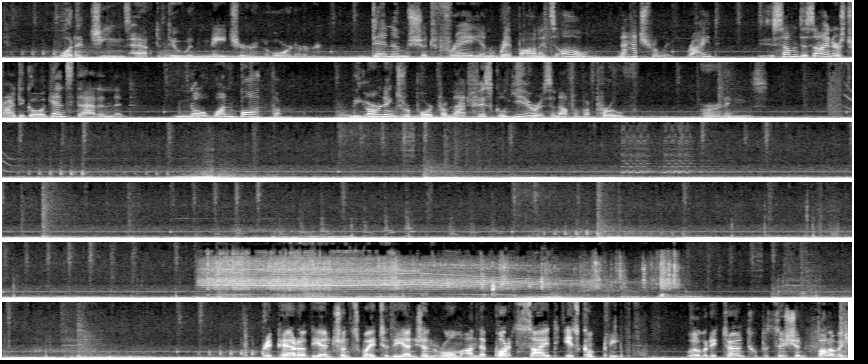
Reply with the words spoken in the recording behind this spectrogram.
What do jeans have to do with nature and order? Denim should fray and rip on its own, naturally, right? Some designers tried to go against that, and no one bought them. The earnings report from that fiscal year is enough of a proof. Repair of the entranceway to the engine room on the port side is complete. We'll return to position following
